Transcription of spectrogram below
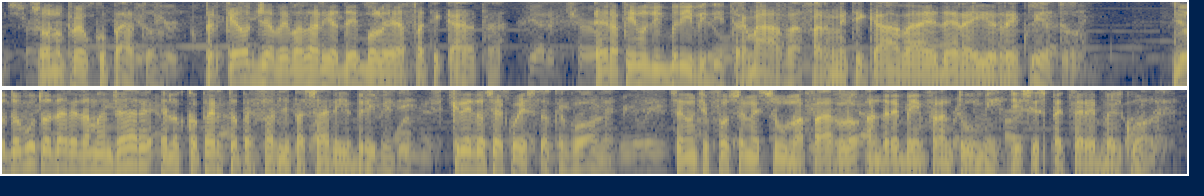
Sono preoccupato, perché oggi aveva l'aria debole e affaticata. Era pieno di brividi, tremava, farneticava ed era irrequieto. Gli ho dovuto dare da mangiare e l'ho coperto per fargli passare i brividi. Credo sia questo che vuole. Se non ci fosse nessuno a farlo, andrebbe in frantumi, gli si spezzerebbe il cuore.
